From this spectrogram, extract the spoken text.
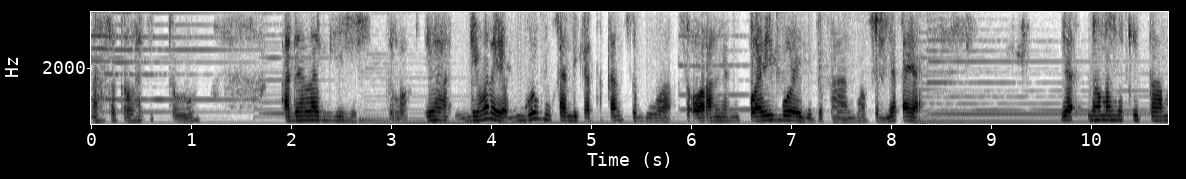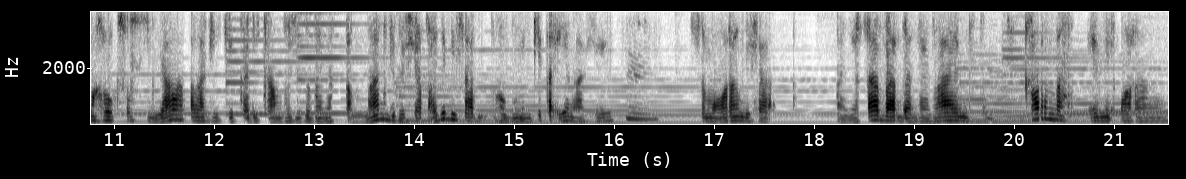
nah setelah itu ada lagi gitu loh. Ya gimana ya? Gue bukan dikatakan sebuah seorang yang playboy gitu kan. Maksudnya kayak ya namanya kita makhluk sosial apalagi kita di kampus itu banyak teman gitu siapa aja bisa hubungin kita iya nggak sih? Hmm. semua orang bisa tanya kabar dan lain-lain gitu. Karena ini orang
